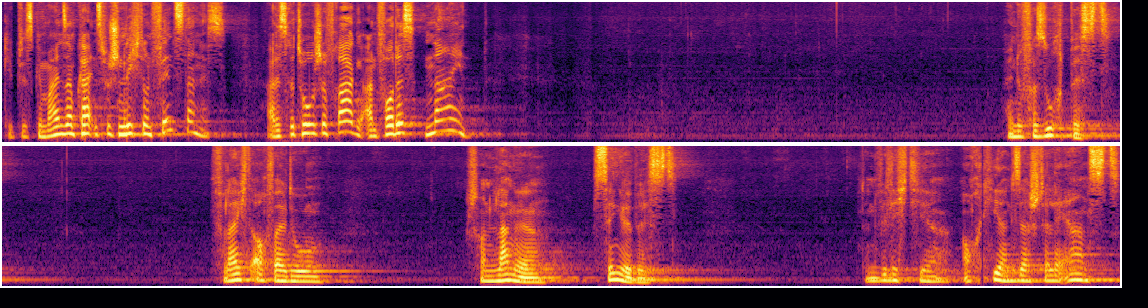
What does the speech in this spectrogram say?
Gibt es Gemeinsamkeiten zwischen Licht und Finsternis? Alles rhetorische Fragen. Antwort ist nein. Wenn du versucht bist, vielleicht auch weil du schon lange Single bist, dann will ich dir auch hier an dieser Stelle ernst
